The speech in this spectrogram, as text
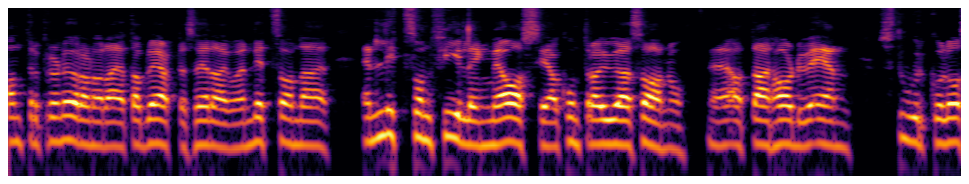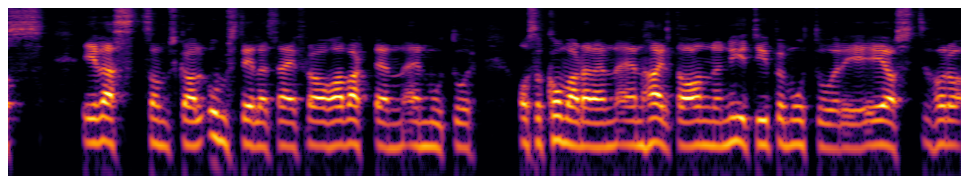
entreprenører når de etablerte, så er det jo en litt sånn, der, en litt sånn feeling med Asia kontra USA nå. At der har du en stor koloss i vest som skal omstille seg fra å ha vært en, en motor. Og så kommer det en, en, helt annen ny type motor i, i øst, for å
